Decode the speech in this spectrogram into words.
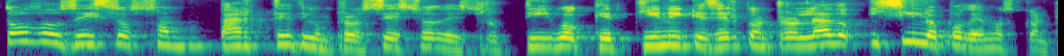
Todos esos son parte de un proceso destructivo que tiene que ser controlado y sí lo podemos controlar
